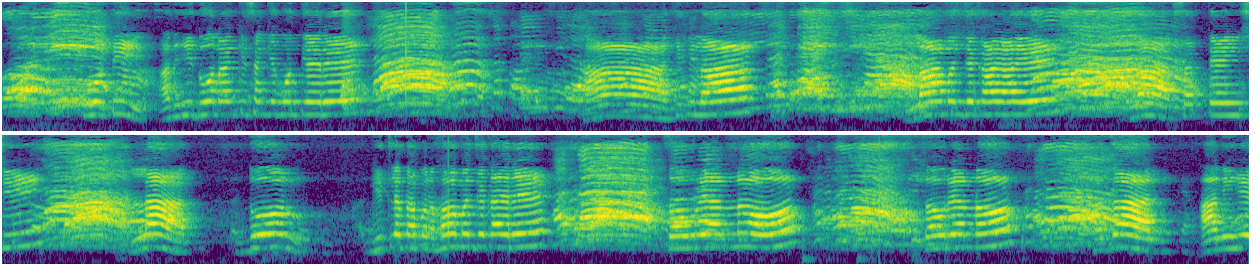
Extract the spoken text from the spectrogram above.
कोटी. आणि ही दोन अंकी संख्या कोणती आहे रे? हा किती लाख? ला म्हणजे काय आहे? लाख. सत्याऐंशी लाख. दोन घेतल्यात आपण. ह म्हणजे काय रे? चौऱ्याण्णव. चौऱ्याण्णव. हजार. आणि हे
